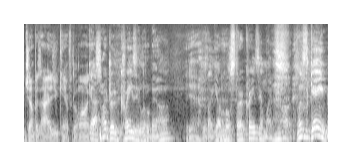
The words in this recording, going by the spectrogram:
jump as high as you can for the longest. God, longest. probably drove you crazy a little bit, huh? Yeah. He's like, yo, a little stir crazy. I'm like, fuck, when's the game?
